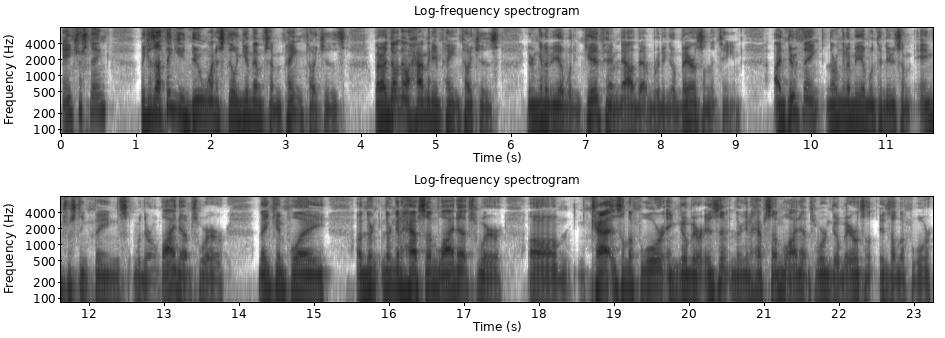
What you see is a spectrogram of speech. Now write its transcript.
interesting because I think you do want to still give him some paint touches, but I don't know how many paint touches you're to be able to give him now that Rudy Gobert's on the team. I do think they're to be able to do some interesting things with their lineups where they can play. Uh, they're they're going to have some lineups where um, KAT is on the floor and Gobert isn't, and they're going to have some lineups where Gobert is on the floor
